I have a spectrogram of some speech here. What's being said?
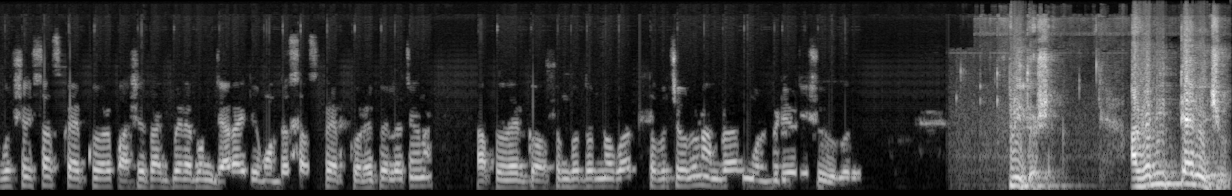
অবশ্যই সাবস্ক্রাইব করার পাশে থাকবেন এবং যারা ইতিমধ্যে সাবস্ক্রাইব করে ফেলেছেন আপনাদেরকে অসংখ্য ধন্যবাদ। তবে চলুন আমরা মূল ভিডিওটি শুরু করি। প্রিয় দর্শক আগামী তেরো জুন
